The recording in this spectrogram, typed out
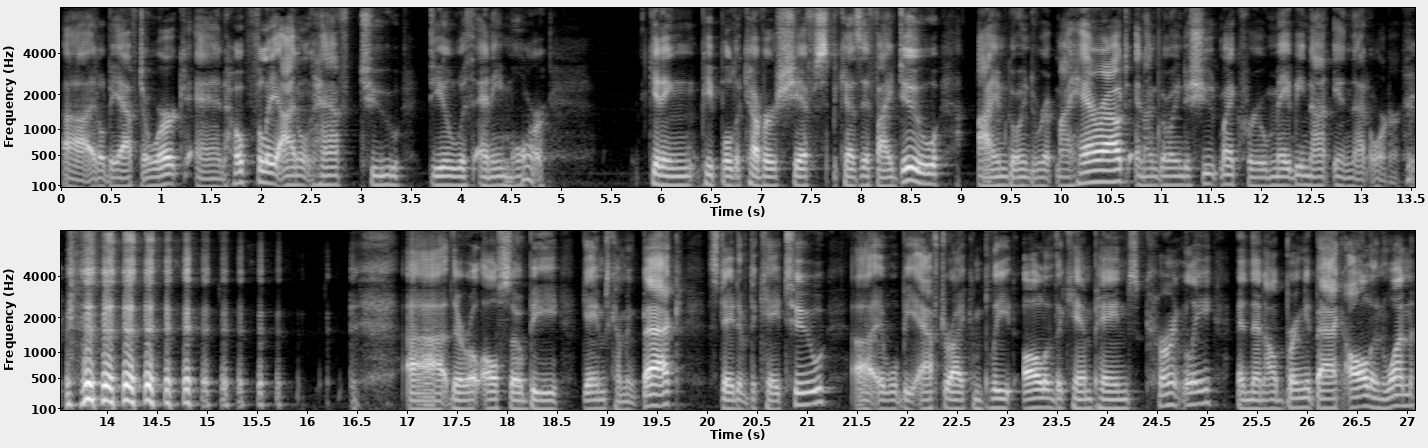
Uh, it'll be after work, and hopefully I don't have to deal with any more getting people to cover shifts because if I do, I'm going to rip my hair out and I'm going to shoot my crew, maybe not in that order. uh, there will also be games coming back, State of Decay 2. Uh, it will be after I complete all of the campaigns currently, and then I'll bring it back all in one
